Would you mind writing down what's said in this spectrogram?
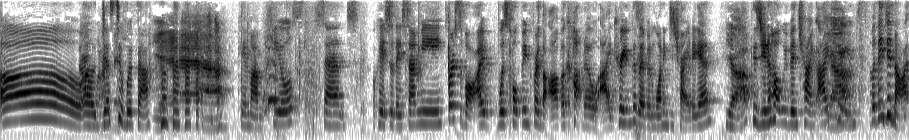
Oh, oh, just to whip out. Yeah. okay, mom, Kiehl's sent. Okay, so they sent me. First of all, I was hoping for the avocado eye cream because I've been wanting to try it again. yeah. Because you know how we've been trying eye Yeah. creams, but they did not.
